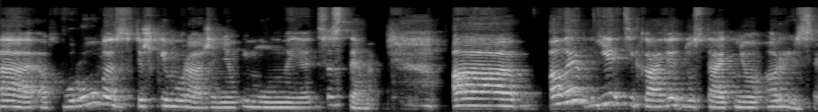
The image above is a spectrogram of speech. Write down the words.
е, хвороба з тяжким ураженням імунної системи. А, але є цікаві достатньо риси.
